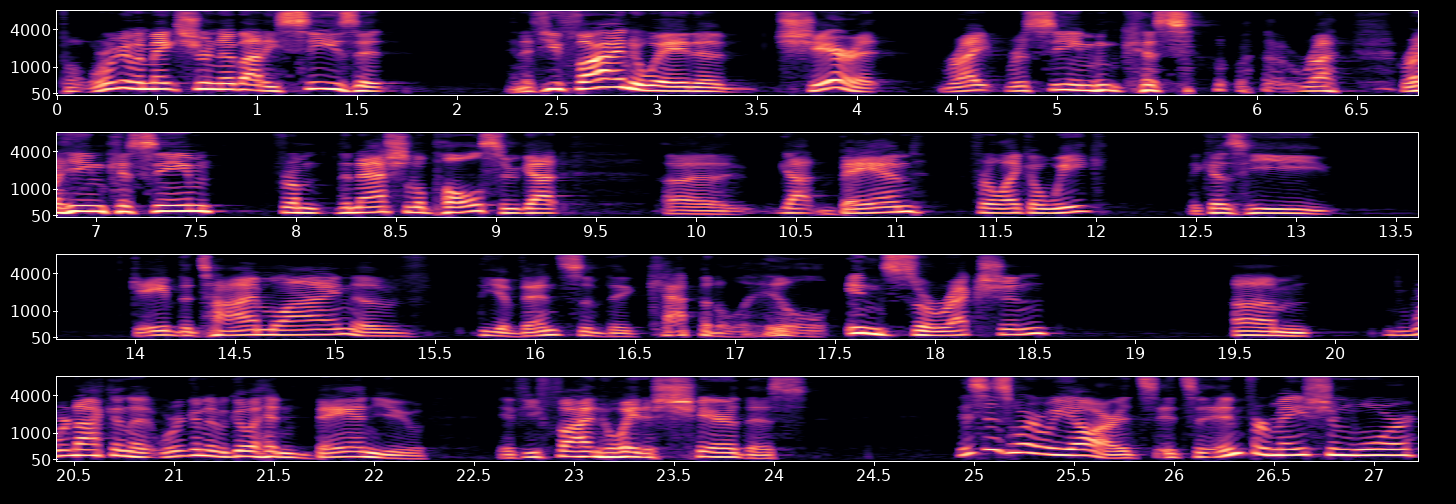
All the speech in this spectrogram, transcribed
but we're going to make sure nobody sees it. And if you find a way to share it, right, Raheem Kassam from the National Pulse, who got uh, got banned for like a week because he gave the timeline of the events of the Capitol Hill insurrection. Um, we're not gonna we're gonna go ahead and ban you if you find a way to share this. This is where we are. It's it's an information war,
